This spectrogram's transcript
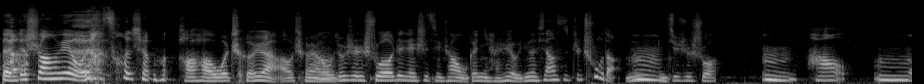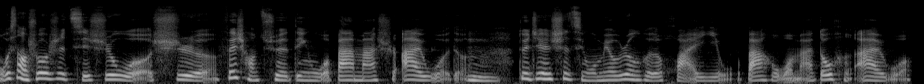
本个双月我要做什么？好好，我扯远了，我扯远了，嗯我就是说这件事情上，我跟你还是有一定的相似之处的。嗯，嗯你继续说。嗯，好，嗯，我想说的是，其实我是非常确定我爸妈是爱我的，嗯对这件事情我没有任何的怀疑，我爸和我妈都很爱我，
